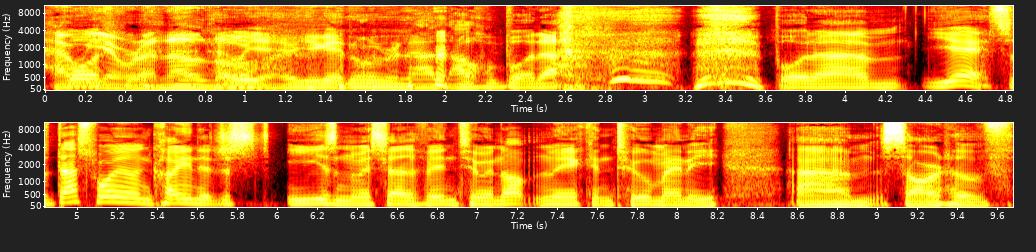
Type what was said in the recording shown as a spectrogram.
How are you, Ronaldo? Oh yeah, you get no Ronaldo, but uh, but um, yeah. So that's why I'm kind of just easing myself into and not making too many um, sort of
